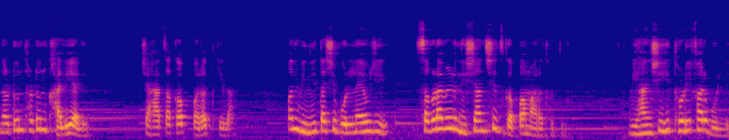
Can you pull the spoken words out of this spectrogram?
नटून थटून खाली आली. चहाचा कप परत केला. पण विनिताशी बोलण्याऐवजी सगळा वेळ निशांशीच गप्पा मारत होती. विहानशीही थोडीफार बोलली.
